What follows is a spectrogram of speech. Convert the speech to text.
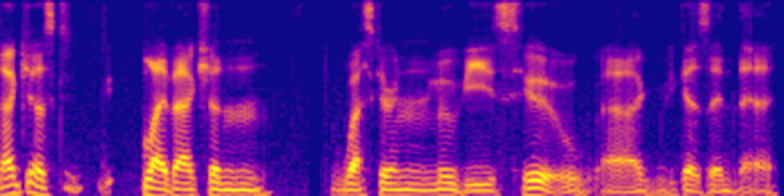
not just live action Western movies too, uh, because in the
